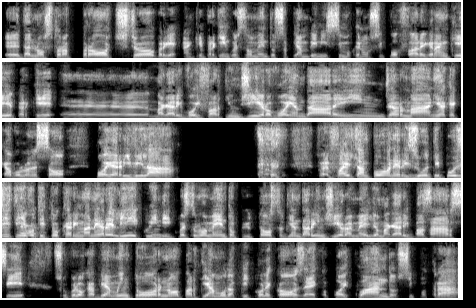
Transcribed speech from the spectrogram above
eh, dal nostro approccio, perché, anche perché in questo momento sappiamo benissimo che non si può fare granché, perché eh, magari vuoi farti un giro, vuoi andare in Germania, che cavolo ne so, poi arrivi là, fai il tampone, risulti positivo, ti tocca rimanere lì, quindi in questo momento piuttosto di andare in giro è meglio magari basarsi su quello che abbiamo intorno, partiamo da piccole cose, ecco, poi quando si potrà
